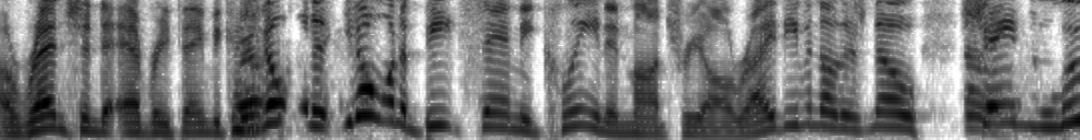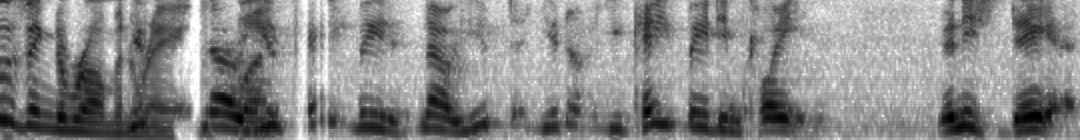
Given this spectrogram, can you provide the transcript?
a wrench into everything because you don't want to you don't want to beat Sami clean in Montreal, right? Even though there's no No. shame in losing to Roman You- Reigns. no, but- you can't beat it. No, you you don't. You can't beat him clean. Then he's dead.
